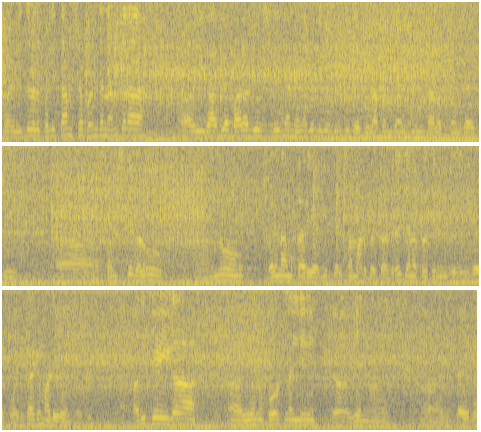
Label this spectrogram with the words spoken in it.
ಪ ಇದರ ಫಲಿತಾಂಶ ಬಂದ ನಂತರ ಈಗಾಗಲೇ ಭಾಳ ದಿವಸದಿಂದ ನೆನೆಗುದಿಗೆ ಬಿದ್ದಿದೆ. ಜಿಲ್ಲಾ ಪಂಚಾಯಿತಿ, ತಾಲೂಕು ಪಂಚಾಯಿತಿ ಸಂಸ್ಥೆಗಳು ಇನ್ನೂ ಪರಿಣಾಮಕಾರಿಯಾಗಿ ಕೆಲಸ ಮಾಡಬೇಕಾದ್ರೆ ಜನಪ್ರತಿನಿಧಿಗಳು ಇರಬೇಕು ಅದಕ್ಕಾಗಿ ಮಾಡಿರುವಂಥದ್ದು. ಅದಕ್ಕೆ ಈಗ ಏನು ಕೋರ್ಟ್ನಲ್ಲಿ ಏನು ನಡೀತಾ ಇದೆ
